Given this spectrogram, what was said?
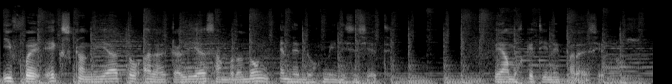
y fue ex candidato a la alcaldía de San Borondón en el 2017. Veamos qué tiene para decirnos.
